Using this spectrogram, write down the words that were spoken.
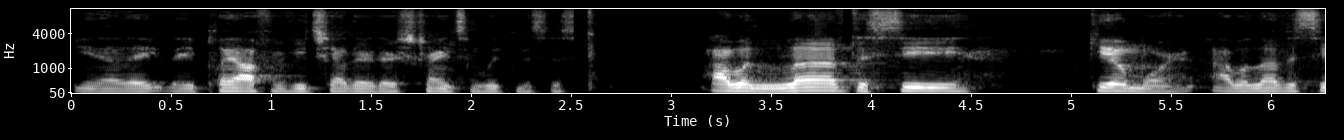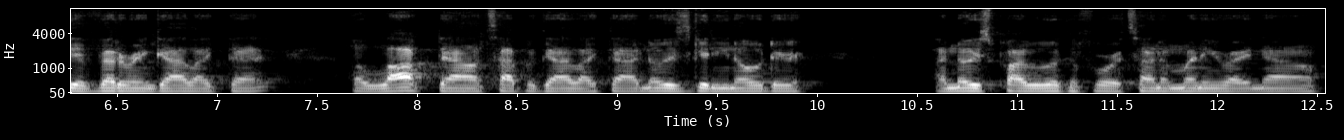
you know they they play off of each other, their strengths and weaknesses. I would love to see Gilmore. I would love to see a veteran guy like that, a lockdown type of guy like that. I know he's getting older. I know he's probably looking for a ton of money right now.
